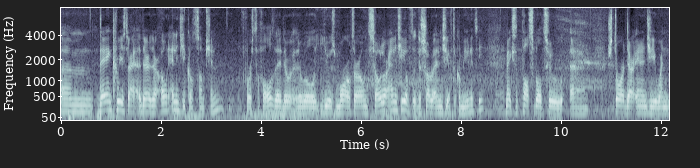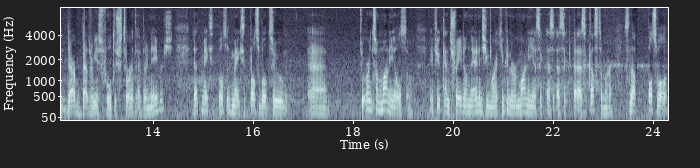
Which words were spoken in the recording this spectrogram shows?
Um, they increase their, their, their own energy consumption. First of all, they, they, they will use more of their own solar energy, of the, the solar energy of the community. Mm -hmm. Makes it possible to um, store their energy when their battery is full to store it at their neighbors. That makes it possible. It makes it possible to uh, to earn some money also. If you can trade on the energy market, you can earn money as a, as, as a, as a customer. It's not possible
